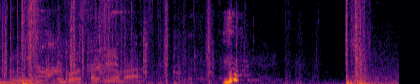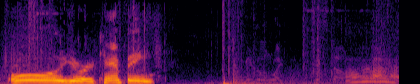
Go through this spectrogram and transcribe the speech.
me. Stupid fucking robot. Oh, you're camping. Ah.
